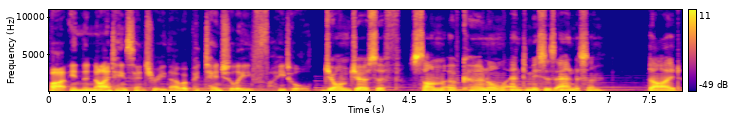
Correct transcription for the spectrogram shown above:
But in the 19th century, they were potentially fatal. John Joseph, son of Colonel and Mrs. Anderson, died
